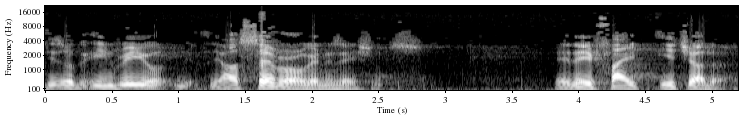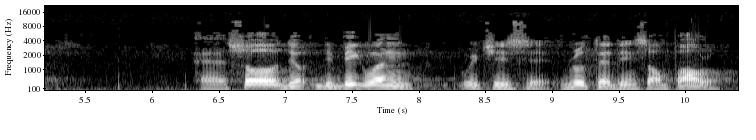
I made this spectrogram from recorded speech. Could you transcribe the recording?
in Rio, there are several organizations. Uh, they fight each other. Uh, so the, the big one, which is uh, rooted in São Paulo,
